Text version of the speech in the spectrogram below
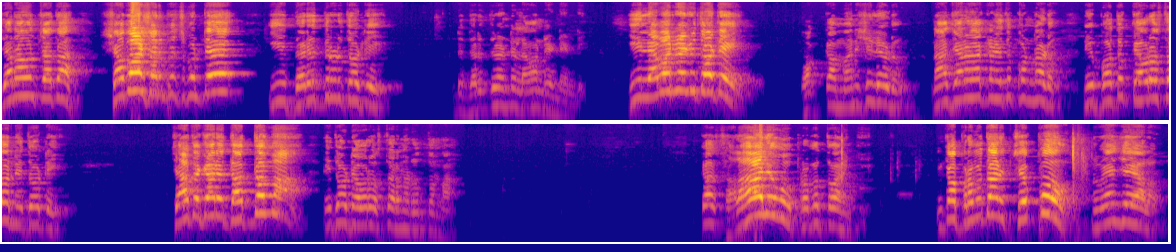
జనం చేత శబాష్ అనిపించుకుంటే ఈ దరిద్రుడితోటి అంటే దరిద్రుడు అంటే లెవెన్ రెడ్డి అండి. ఈ లెవెన్ రెడ్డితోటి ఒక్క మనిషి లేడు. నా జనం ఎక్కడ ఎదుర్కొంటున్నాడు? నీ బతుకు ఎవరు వస్తారు నీతోటి చేతగారి దద్దమ్మ నీతోటి ఎవరు వస్తారని అడుగుతున్నా. ఇంకా సలహాలు ప్రభుత్వానికి. ఇంకా ప్రభుత్వానికి చెప్పు నువ్వేం చేయాలో.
